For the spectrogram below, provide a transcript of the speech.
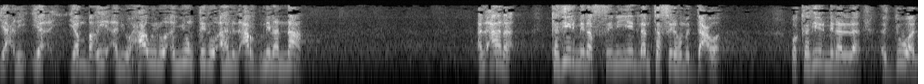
يعني ينبغي أن يحاولوا أن ينقذوا أهل الأرض من النار. الآن كثير من الصينيين لم تصلهم الدعوة. وكثير من الدول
